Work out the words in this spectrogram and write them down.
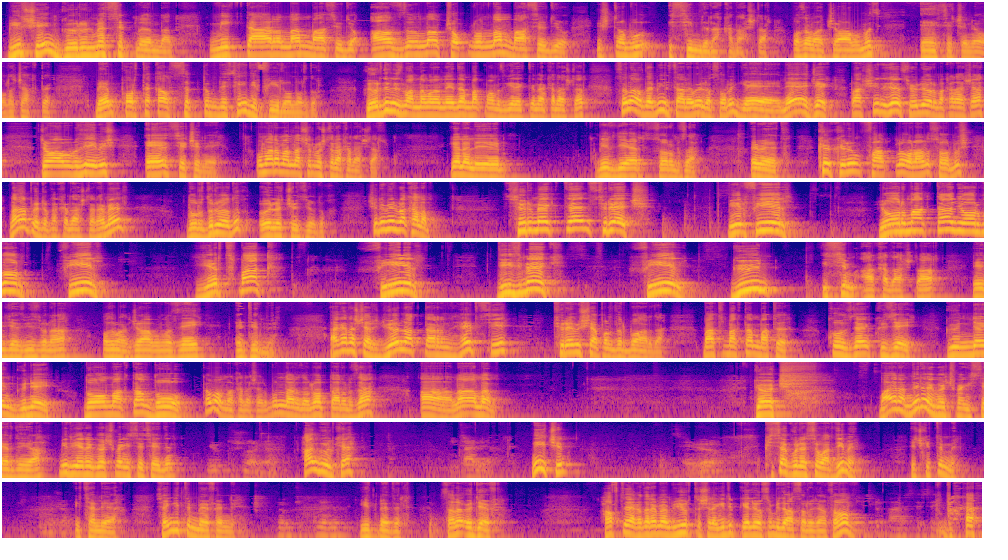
Bir şeyin görülme sıklığından, miktarından bahsediyor. Azlığından, çokluğundan bahsediyor. İşte bu isimdir arkadaşlar. O zaman cevabımız E seçeneği olacaktı. Ben portakal sıktım deseydi fiil olurdu. Gördünüz mü anlamına neden bakmamız gerektiğini arkadaşlar? Sınavda bir tane böyle soru gelecek. Bak şimdi de söylüyorum arkadaşlar. Cevabımız neymiş? E seçeneği. Umarım anlaşılmıştır arkadaşlar. Gelelim bir diğer sorumuza. Evet. Kökünün farklı olanı sormuş. Ne yapıyorduk arkadaşlar hemen? Durduruyorduk, öyle çözüyorduk. Şimdi bir bakalım. Sürmekten süreç. Bir fiil. Yormaktan yorgun. Fiil. Yırtmak. Fiil. Dizmek. Fiil. Gün. isim arkadaşlar. Ne diyeceğiz biz buna? O zaman cevabımız ne? Edirne. Arkadaşlar yön hatlarının hepsi türemiş yapılır bu arada. Batmaktan batı, kuzeyden kuzey, günden güney, doğmaktan doğu. Tamam mı arkadaşlar? Bunları da notlarımıza alalım. Göç. Bayram nereye göçmek isterdin ya? Bir yere göçmek isteseydin. Yurt dışına hocam. Hangi ülke? İtalya. Niçin? Seviyorum. Pisa Kulesi var değil mi? Hiç gittin mi? Gittim hocam. İtalya'ya. Sen gittin beyefendi. Yok gitmedim. Gitmedin. Sana ödev. Haftaya kadar hemen bir yurt dışına gidip geliyorsun bir daha soracağım tamam mı?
